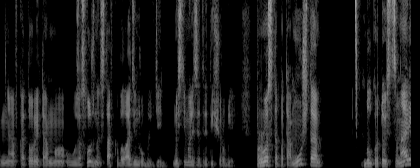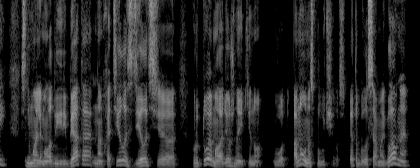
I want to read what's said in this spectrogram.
а, в которой там а, у заслуженных ставка была 1 рубль в день. Мы снимали за 3000 рублей. Просто потому что был крутой сценарий, снимали молодые ребята, нам хотелось сделать э, крутое молодежное кино. Вот, оно у нас получилось. Это было самое главное.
